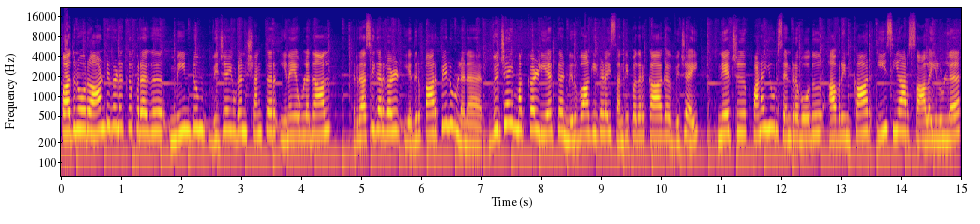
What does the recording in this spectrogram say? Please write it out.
பதினோரு ஆண்டுகளுக்கு பிறகு மீண்டும் விஜயுடன் ஷங்கர் இணைய உள்ளதால் ரசிகர்கள் எதிர்பார்ப்பில் உள்ளனர். விஜய் மக்கள் இயக்க நிர்வாகிகளை சந்திப்பதற்காக விஜய் நேற்று பனையூர் சென்றபோது அவரின் கார் ஈசிஆர் சாலையில் உள்ள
